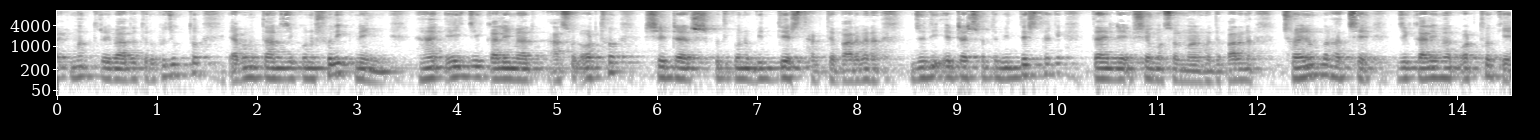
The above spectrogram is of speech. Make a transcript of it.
একমাত্র ইবাদতের উপযুক্ত এবং তার যে কোনো শরিক নেই হ্যাঁ এই যে কালিমার আসল অর্থ, সেটার প্রতি কোনো বিদ্বেষ থাকতে পারবে না। যদি এটার সাথে বিদ্বেষ থাকে, তাইলে সে মুসলমান হতে পারে না। ছয় নম্বর হচ্ছে যে কালিমার অর্থকে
